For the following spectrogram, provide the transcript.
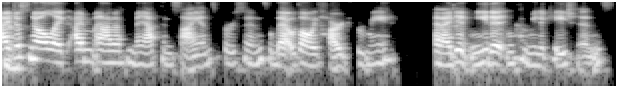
I just know like I'm not a math and science person, so that was always hard for me. And I didn't need it in communications.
